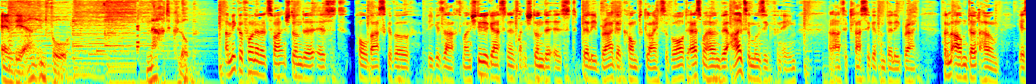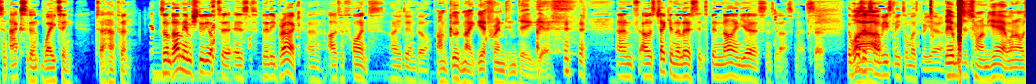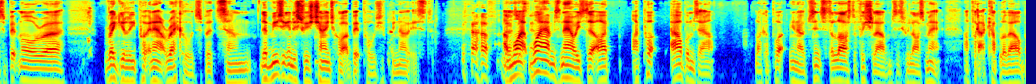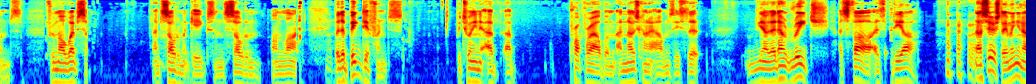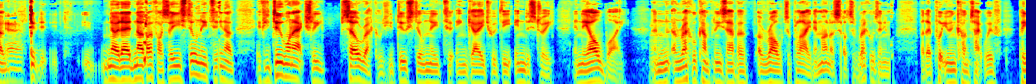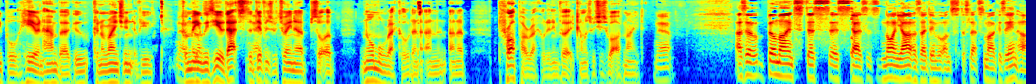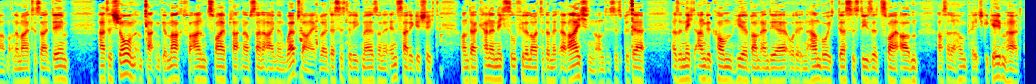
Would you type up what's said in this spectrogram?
NDR Info. Nachtclub. Am Mikrofon in der zweiten Stunde ist Paul Baskerville. Wie gesagt, mein Studiogast in der zweiten Stunde ist Billy Bragg. Er kommt gleich zu Wort. Erstmal hören wir alte Musik von ihm, ein alter Klassiker von Billy Bragg, von dem Album Don't Home. Here's an accident waiting to happen. So, bei mir im Studio heute ist Billy Bragg, ein alter Freund. How you doing, Bill? I'm good, mate. Yeah, friend indeed. Yes. And I was checking the list. It's been nine years since we last met. So there was a time we used to meet almost every year. there was a time, yeah, when I was a bit more uh, regularly putting out records, but um, the music industry has changed quite a bit, Paul. You've probably noticed. I've And what noticed it. what happens now is that I I put albums out, like I put you know since the last official album, since we last met, I put out a couple of albums through my website and sold them at gigs and sold them online. But the big difference between a, a proper album and those kind of albums is that you know they don't reach as far as are. no, seriously. I mean, you know, Yeah. you, you know, they had no profile, so you still need to, you know, if you do want to actually sell records, you do still need to engage with the industry in the old way. And, mm. and record companies have a, a role to play. They might not sell lots of records anymore, but they put you in contact with people here in Hamburg who can arrange an interview for me course. with you. That's the difference between a sort of normal record and, and, and a proper record in inverted commas, which is what I've made. Ja. Also Bill meint, das ist, ja, es ist neun Jahre, seitdem wir uns das letzte Mal gesehen haben. Und er meinte, seitdem hat er schon Platten gemacht, vor allem zwei Platten auf seiner eigenen Website. Aber das ist natürlich mehr so eine Insider-Geschichte. Und da kann er nicht so viele Leute damit erreichen. Und es ist bisher also nicht angekommen hier beim NDR oder in Hamburg, dass es diese zwei Alben auf seiner Homepage gegeben hat.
